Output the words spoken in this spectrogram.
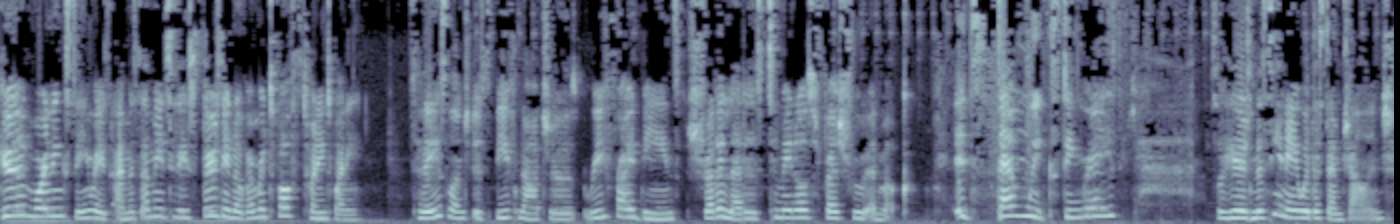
Good morning, Stingrays. I'm Miss Emma. Today's Thursday, November 12th, 2020. Today's lunch is beef nachos, refried beans, shredded lettuce, tomatoes, fresh fruit, and milk. It's STEM week, Stingrays. Yeah. So here's Missy and A with a STEM challenge.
